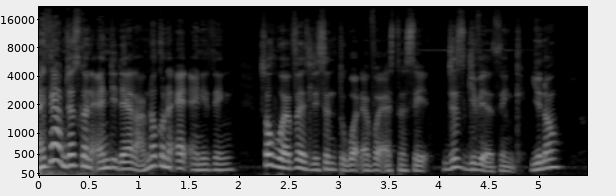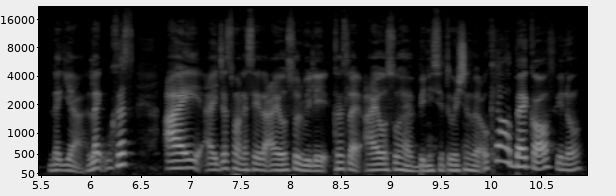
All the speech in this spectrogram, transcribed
I think I'm just gonna end it there. lah. I'm not gonna add anything. So whoever has listened to whatever Esther said, just give it a think. You know, like yeah, like because I I just want to say that I also relate because like I also have been in situations where okay I'll back off, you know,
